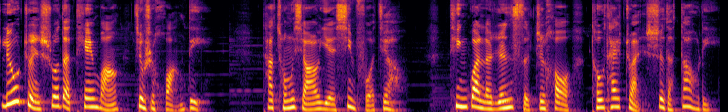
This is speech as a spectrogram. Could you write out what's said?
刘准说的天王就是皇帝，他从小也信佛教。听惯了人死之后投胎转世的道理，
